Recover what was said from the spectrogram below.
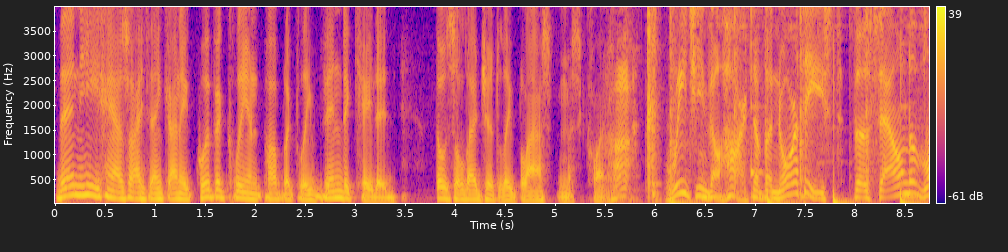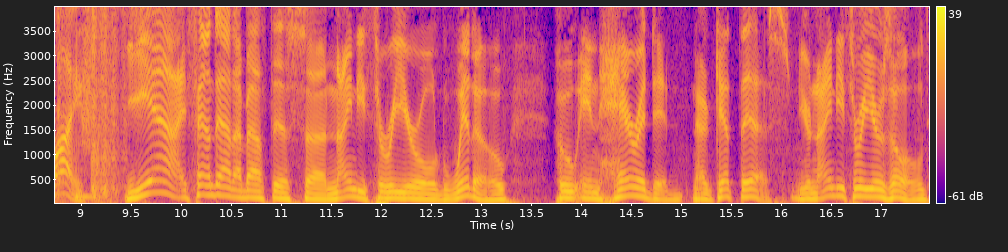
then he has, I think, unequivocally and publicly vindicated those allegedly blasphemous claims. Huh. Reaching the heart of the Northeast, the sound of life. Yeah, I found out about this 93 uh, year old widow who inherited, now get this, you're 93 years old,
